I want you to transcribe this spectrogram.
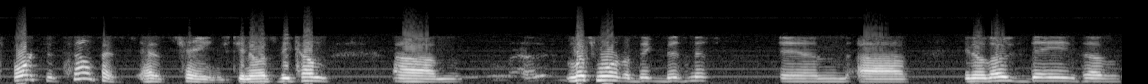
sports itself has has changed. You know, it's become um, much more of a big business, and uh, you know those days of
